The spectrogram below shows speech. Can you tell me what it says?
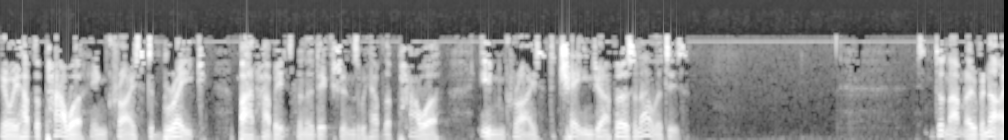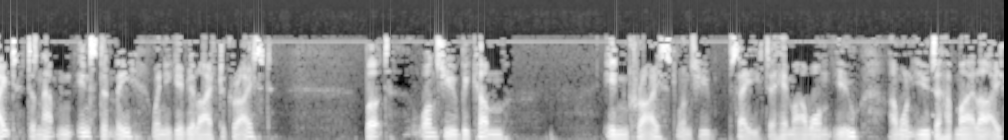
You know, we have the power in Christ to break bad habits and addictions. We have the power in Christ to change our personalities. It doesn't happen overnight, it doesn't happen instantly when you give your life to Christ. But once you become in Christ, once you say to Him, I want you, I want you to have my life,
